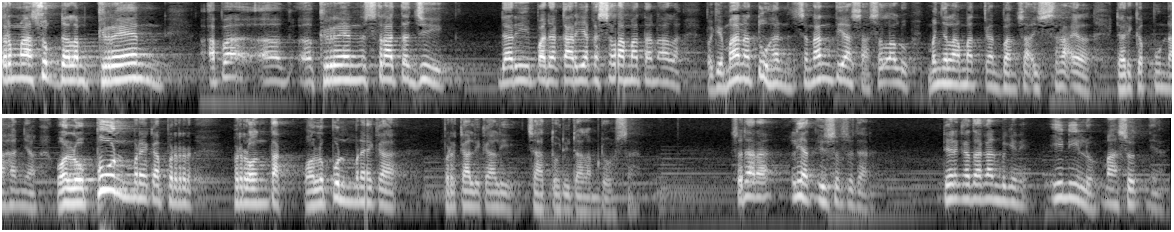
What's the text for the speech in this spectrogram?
Termasuk dalam grand apa uh, grand strategi daripada karya keselamatan Allah. Bagaimana Tuhan senantiasa selalu menyelamatkan bangsa Israel dari kepunahannya. Walaupun mereka ber, berontak, walaupun mereka berkali-kali jatuh di dalam dosa. Saudara, lihat Yusuf saudara. Dia katakan begini, ini loh maksudnya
